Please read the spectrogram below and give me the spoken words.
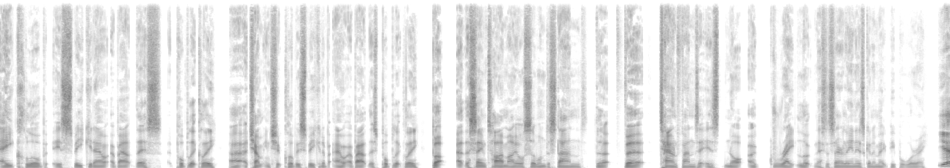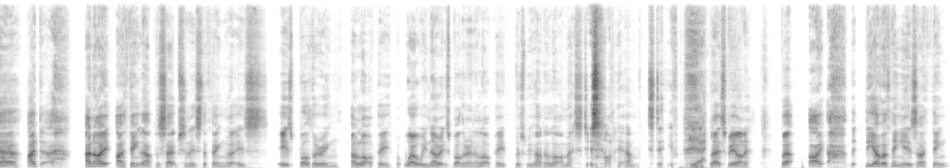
a club is speaking out about this publicly. Uh, a championship club is speaking out about this publicly. But at the same time, I also understand that for town fans, it is not a great look necessarily, and is going to make people worry. Yeah, I and I I think that perception is the thing that is is bothering a lot of people. Well, we know it's bothering a lot of people because we've had a lot of messages on it, haven't we, Steve? Yeah. Let's be honest. But I, the other thing is, I think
